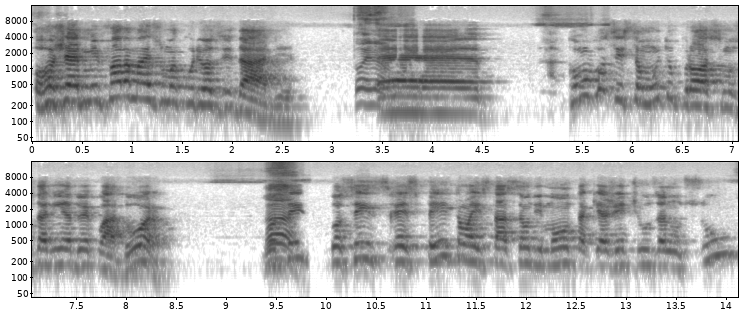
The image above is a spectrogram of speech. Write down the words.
Ô, Rogério, me fala mais uma curiosidade. Pois não. É, como vocês estão muito próximos da linha do Equador, ah. vocês, vocês respeitam a estação de monta que a gente usa no sul?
